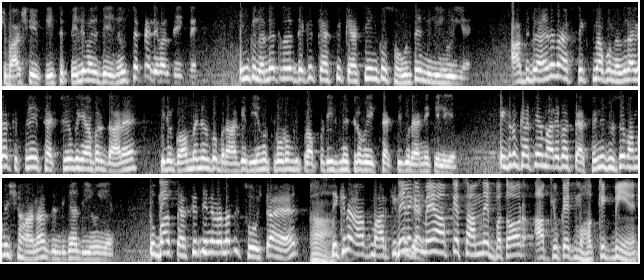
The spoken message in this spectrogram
शबाज शरीफ की इससे पहले वाले देख लें उससे पहले वाले देख लें इनको लल्ले तलल्ले देखें कैसे कैसे इनको सहूलतें मिली हुई है। आप इधर आए ना एफ़ सिक्स में आपको नज़र आएगा कितने फैक्ट्रियों के यहाँ पर घर हैं कि जो गवर्नमेंट ने उनको बना के दिए हैं करोड़ों की प्रॉपर्टीज़ में सिर्फ़ एक फैक्ट्री को रहने के लिए। एक तरफ़ कहते हैं हमारे पास पैसे नहीं दूसरे हमने शहाना जिंदगियाँ दी हुई हैं। तो बात पैसे देने वाला भी सोचता है हाँ। लेकिन ना आप मार्केट नहीं लेकिन मैं आपके सामने बतौर आप क्योंकि एक मुहक्किक भी हैं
